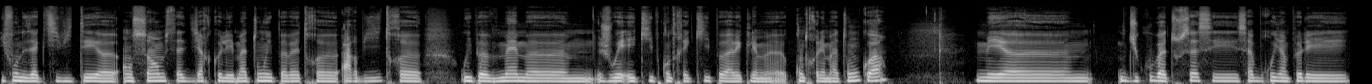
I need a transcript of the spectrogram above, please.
ils font des activités euh, ensemble, c'est-à-dire que les matons, ils peuvent être arbitres ou ils peuvent même jouer équipe contre équipe avec contre les matons, quoi. Mais du coup, bah, tout ça, ça brouille un peu les,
